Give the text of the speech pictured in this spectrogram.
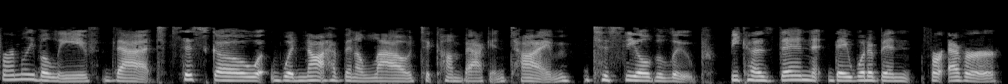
firmly believe that Sisko would not have been allowed to come back in time to seal the loop because then they would have been forever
